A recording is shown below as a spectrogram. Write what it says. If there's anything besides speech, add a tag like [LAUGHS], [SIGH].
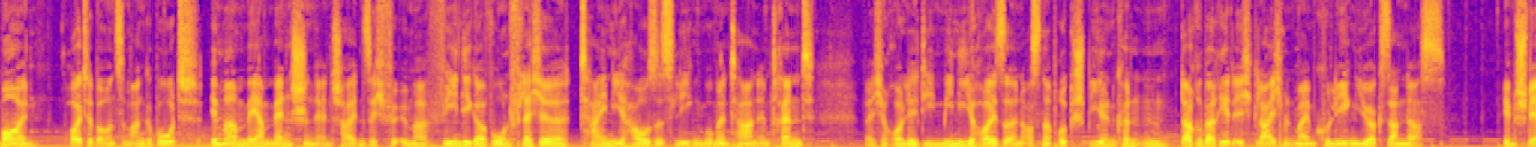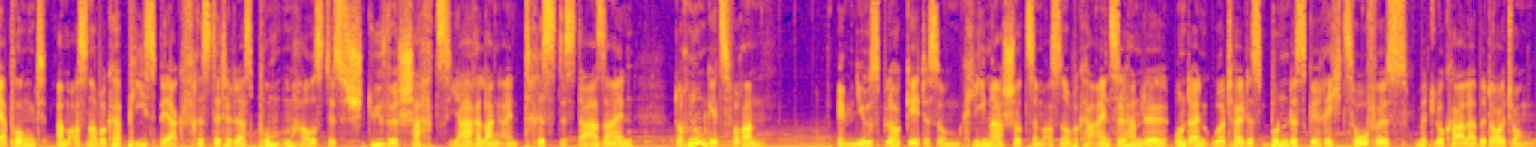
Moin! Heute bei uns im Angebot. Immer mehr Menschen entscheiden sich für immer weniger Wohnfläche. Tiny Houses liegen momentan im Trend. Welche Rolle die Mini-Häuser in Osnabrück spielen könnten, darüber rede ich gleich mit meinem Kollegen Jörg Sanders. Im Schwerpunkt am Osnabrücker Piesberg fristete das Pumpenhaus des Stüwe-Schachts jahrelang ein tristes Dasein, doch nun geht's voran. Im Newsblog geht es um Klimaschutz im Osnabrücker Einzelhandel und ein Urteil des Bundesgerichtshofes mit lokaler Bedeutung.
